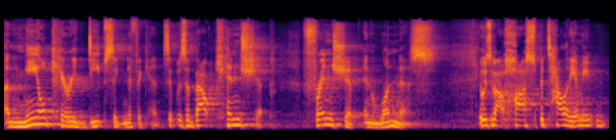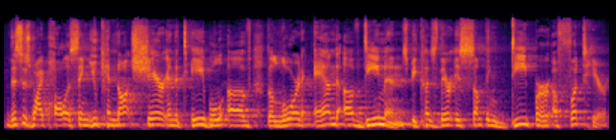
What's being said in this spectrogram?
a meal carried deep significance. It was about kinship, friendship, and oneness. It was about hospitality. I mean, this is why Paul is saying you cannot share in the table of the Lord and of demons, because there is something deeper afoot here.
